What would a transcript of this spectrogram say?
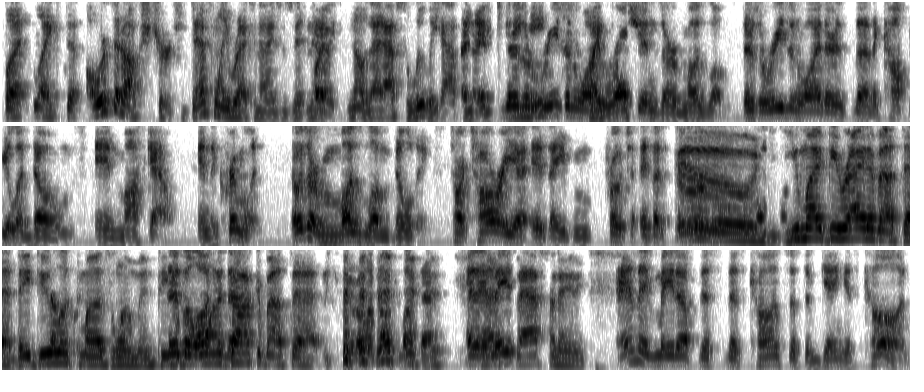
But like the Orthodox Church definitely recognizes it, and they're Right. like, no, that absolutely happened. Are you it- there's a me? reason why Like- Russians are Muslim. There's a reason why there's the, the Cupola domes in Moscow and the Kremlin. Those are Muslim buildings. Tartaria is a pro is an Dude, you might be right about that. They do look Muslim, and people don't want to to talk about that. We don't wanna talk about that. and That's made fascinating. and they've made up this this concept of Genghis Khan.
